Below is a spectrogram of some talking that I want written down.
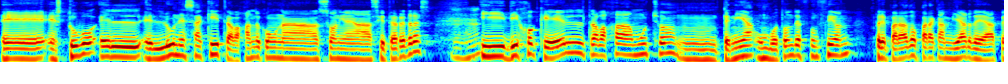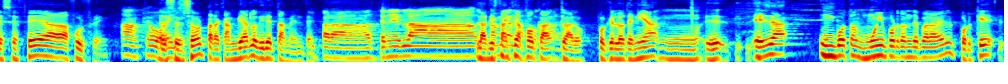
eh, estuvo el, el lunes aquí trabajando con una Sony A7R3 y dijo que él trabajaba mucho, mm, tenía un botón de función preparado para cambiar de APS-C a full frame. Ah, qué el guay. sensor para cambiarlo directamente. Para tener la, La distancia la focal, claro, porque lo tenía. mm, eh, era un botón muy importante para él porque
